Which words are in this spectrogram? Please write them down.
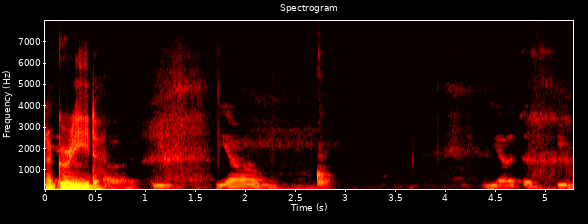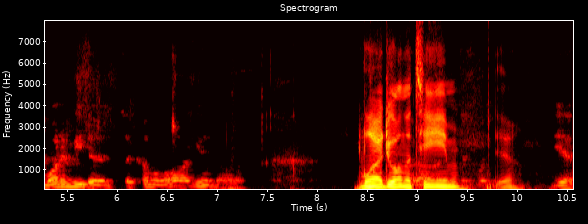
Agreed. uh, he, he um. He uh, just he wanted me to, to come along and uh, Want to do on the team? Yeah. yeah,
